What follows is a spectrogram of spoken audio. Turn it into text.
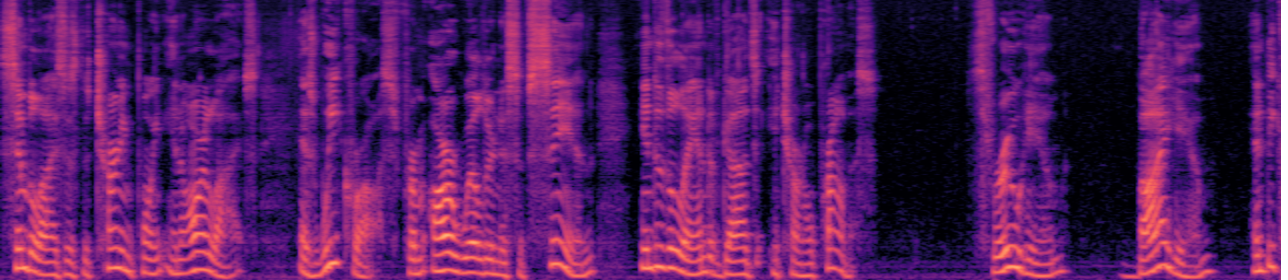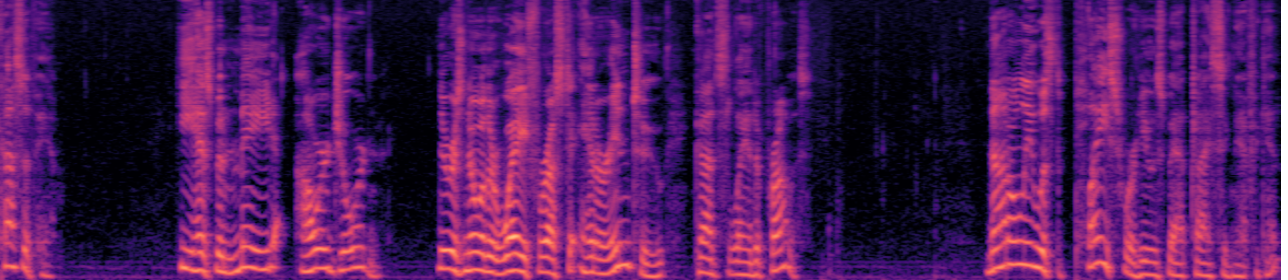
symbolizes the turning point in our lives as we cross from our wilderness of sin into the land of God's eternal promise. Through him, by him, and because of him. He has been made our Jordan. There is no other way for us to enter into God's land of promise. Not only was the place where he was baptized significant,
